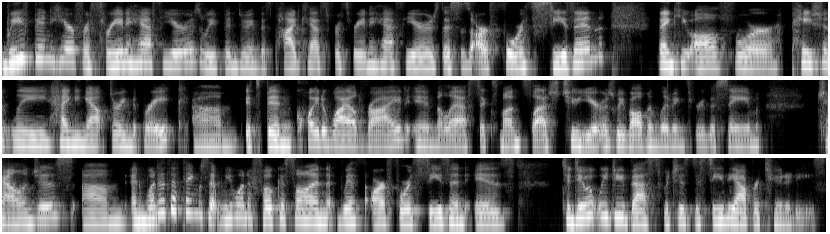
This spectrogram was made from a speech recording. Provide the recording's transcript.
We've been here for three and a half years. We've been doing this podcast for three and a half years. This is our fourth season. Thank you all for patiently hanging out during the break. Um, it's been quite a wild ride in the last six months, last two years. We've all been living through the same challenges. Um, and one of the things that we want to focus on with our fourth season is to do what we do best, which is to see the opportunities.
